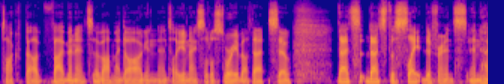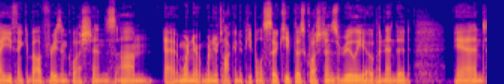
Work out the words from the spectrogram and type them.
talk about five minutes about my dog and, and tell you a nice little story about that. So that's that's the slight difference in how you think about phrasing questions um, when you're when you're talking to people. So keep those questions really open ended, and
